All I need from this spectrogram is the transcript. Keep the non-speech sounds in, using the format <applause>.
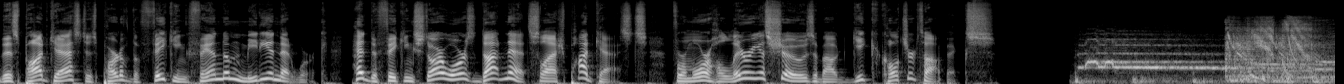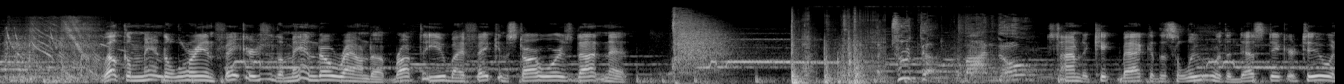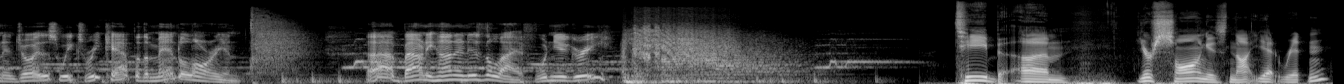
This podcast is part of the Faking Fandom Media Network. Head to fakingstarwars.net slash podcasts for more hilarious shows about geek culture topics. Welcome, Mandalorian fakers, to the Mando Roundup, brought to you by fakingstarwars.net. Chuta, Mando. It's time to kick back at the saloon with a death stick or two and enjoy this week's recap of the Mandalorian. Ah, bounty hunting is the life, wouldn't you agree? Teeb, um, your song is not yet written.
